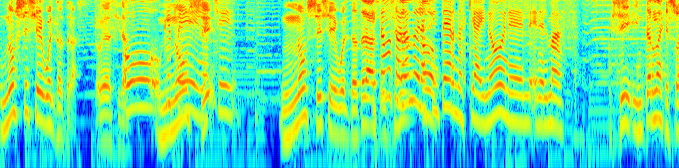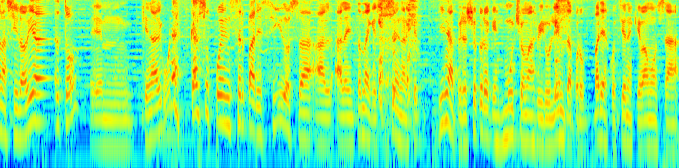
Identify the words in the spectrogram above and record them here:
No sé si hay vuelta atrás, lo voy a decir así. Oh, qué no pena, sé, che. no sé si hay vuelta atrás. Estamos hablando de las Senado- internas que hay, ¿no? En el, en el MAS. Sí, internas que son a cielo abierto, em, que en algunos casos pueden ser parecidos a, a- a la interna que sucede en Argentina, pero yo creo que es mucho más virulenta por varias cuestiones que vamos a,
